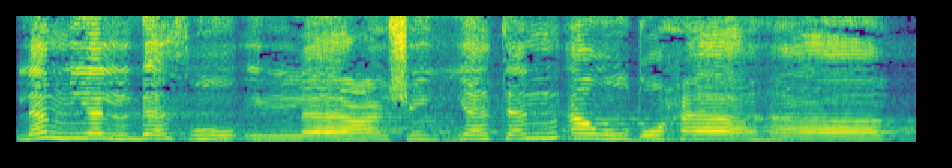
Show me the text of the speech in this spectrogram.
لم يلبثوا إلا عشية أو ضحاها.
